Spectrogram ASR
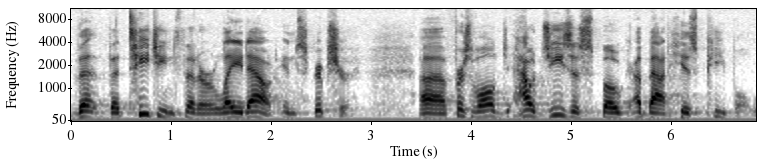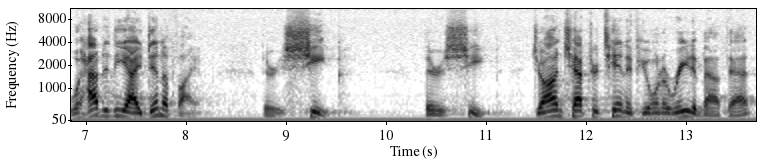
the, the teachings that are laid out in Scripture. Uh, first of all, how Jesus spoke about his people. Well, how did he identify them? There is sheep. There is sheep. John chapter 10, if you want to read about that,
